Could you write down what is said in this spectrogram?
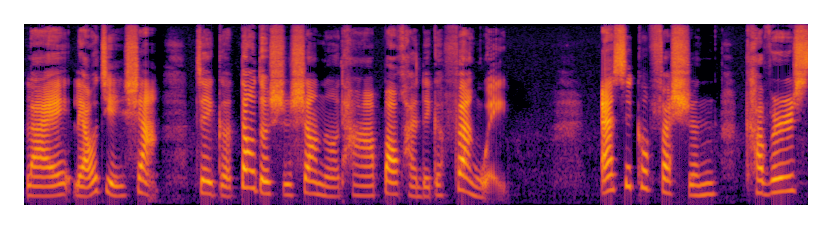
来了解一下这个道德时尚呢，它包含的一个范围。Ethical fashion covers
